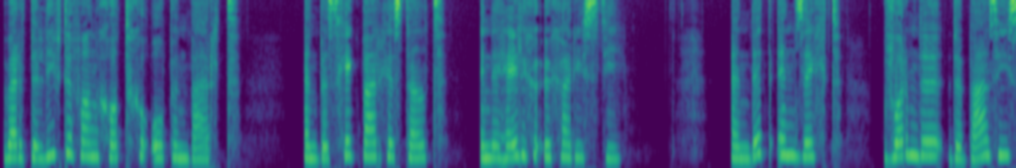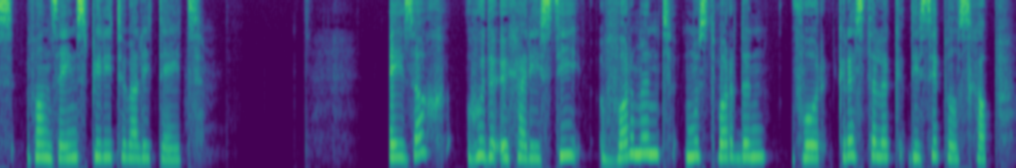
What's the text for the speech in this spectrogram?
werd de liefde van God geopenbaard en beschikbaar gesteld in de heilige Eucharistie. En dit inzicht vormde de basis van zijn spiritualiteit. Hij zag hoe de Eucharistie vormend moest worden voor christelijk discipelschap.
